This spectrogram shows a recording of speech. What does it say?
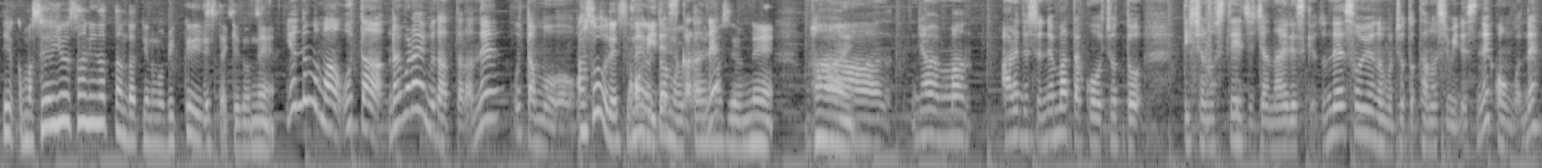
っていうか、まあ、声優さんになったんだっていうのもびっくりでしたけどね。いやでもまあ歌ラブライブだったらね歌もあそうですね。ですからね。歌いますよね。あーい。やまああれですよね。またこうちょっと一緒のステージじゃないですけどね。そういうのもちょっと楽しみですね今後ね。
